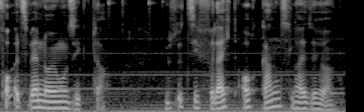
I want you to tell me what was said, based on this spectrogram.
Vor, als wäre neue Musik da. Müsstet sie vielleicht auch ganz leise hören.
